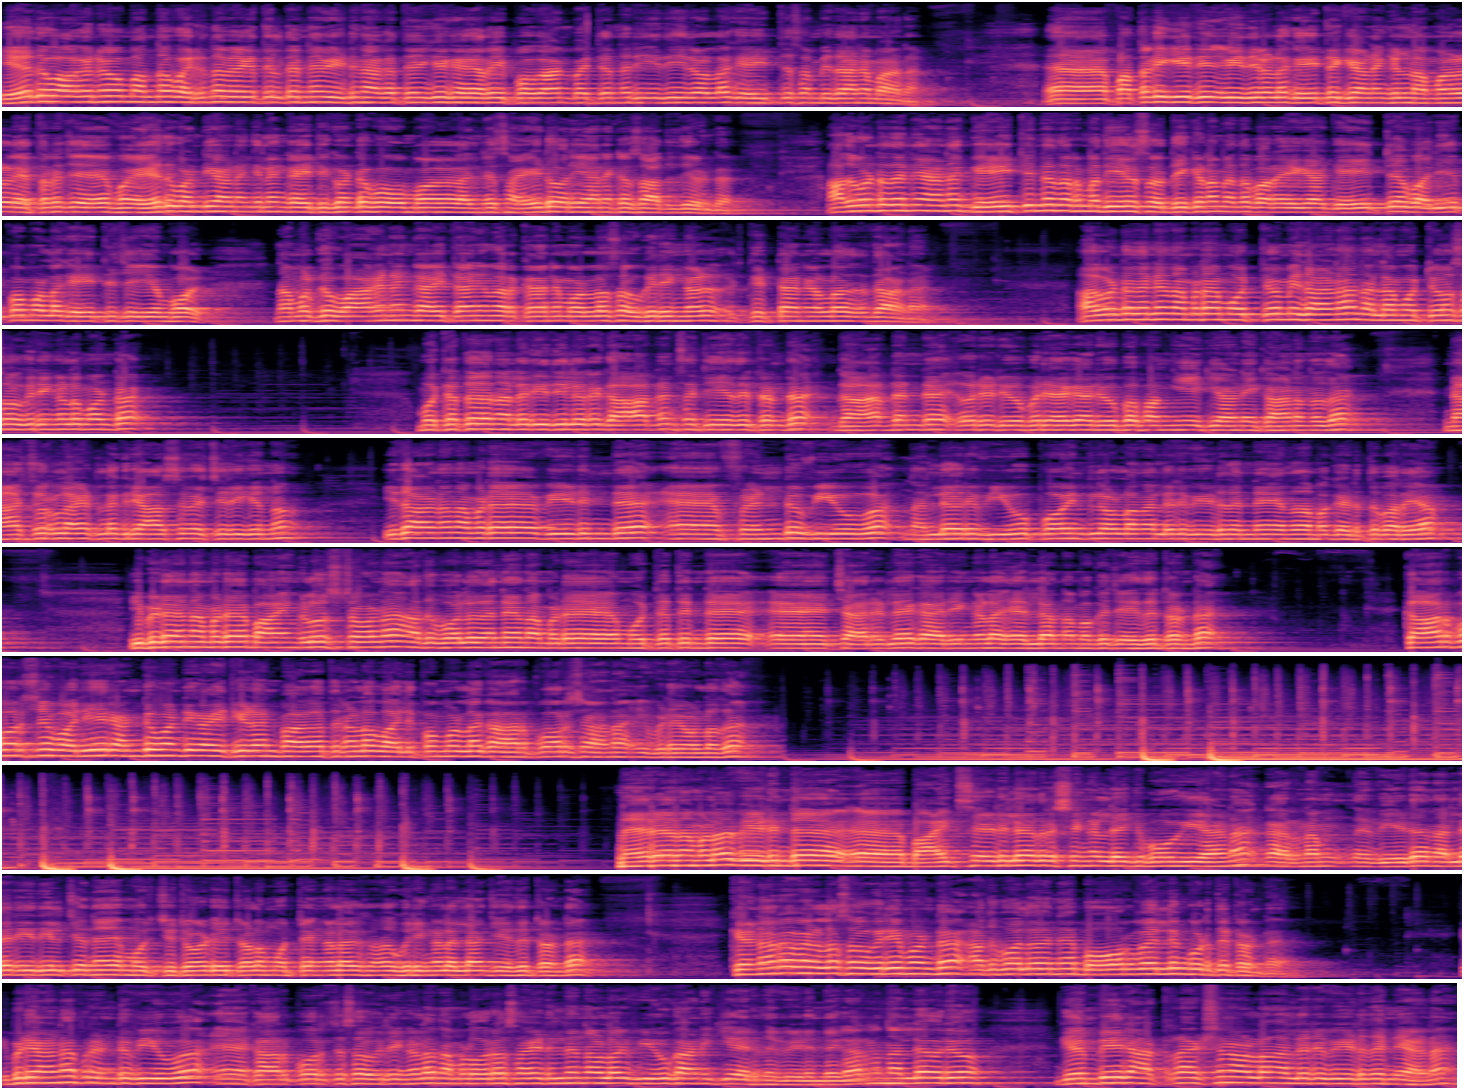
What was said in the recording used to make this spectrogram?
ഏത് വാഹനവും വന്ന് വരുന്ന വേഗത്തിൽ തന്നെ വീടിനകത്തേക്ക് കയറി പോകാൻ പറ്റുന്ന രീതിയിലുള്ള ഗേറ്റ് സംവിധാനമാണ്. പത്തടി ഗേറ്റ് രീതിയിലുള്ള ഗേറ്റൊക്കെ ആണെങ്കിൽ നമ്മൾ എത്ര ഏത് വണ്ടിയാണെങ്കിലും കയറ്റിക്കൊണ്ട് പോകുമ്പോൾ അതിന്റെ സൈഡ് അറിയാനൊക്കെ സാധ്യതയുണ്ട്. അതുകൊണ്ട് തന്നെയാണ് ഗേറ്റിന്റെ നിർമ്മിതിയിൽ ശ്രദ്ധിക്കണം എന്ന് പറയുക. ഗേറ്റ് വലിയപ്പമുള്ള ഗേറ്റ് ചെയ്യുമ്പോൾ നമ്മൾക്ക് വാഹനം കയറ്റാനും ഇറക്കാനുമുള്ള സൗകര്യങ്ങൾ കിട്ടാനുള്ള ഇതാണ് അതുകൊണ്ട് തന്നെ നമ്മുടെ മുറ്റം ഇതാണ്. നല്ല മുറ്റവും സൗകര്യങ്ങളുമുണ്ട്. മുറ്റത്ത് നല്ല രീതിയിലൊരു ഗാർഡൻ സെറ്റ് ചെയ്തിട്ടുണ്ട്. ഗാർഡന്റെ ഒരു രൂപരേഖ രൂപഭംഗിയൊക്കെയാണ് ഈ കാണുന്നത്. നാച്ചുറലായിട്ടുള്ള ഗ്രാസ് വെച്ചിരിക്കുന്നു. ഇതാണ് നമ്മുടെ വീടിന്റെ ഫ്രണ്ട് വ്യൂ നല്ലൊരു വ്യൂ പോയിന്റിലുള്ള നല്ലൊരു വീട് തന്നെ എന്ന് നമുക്ക് എടുത്തു പറയാം. ഇവിടെ നമ്മുടെ ബാംഗ്ലൂർ സ്റ്റോണ് അതുപോലെ തന്നെ നമ്മുടെ മുറ്റത്തിന്റെ ചരൽ കാര്യങ്ങൾ എല്ലാം നമുക്ക് ചെയ്തിട്ടുണ്ട്. കാർ പോർച്ച് വലിയ രണ്ട് വണ്ടി കയറ്റിയിടാൻ പാകത്തിനുള്ള വലിപ്പമുള്ള കാർ പോർച്ചാണ് ഇവിടെയുള്ളത്. നേരെ നമ്മൾ വീടിന്റെ ബാക്ക് സൈഡിലെ ദൃശ്യങ്ങളിലേക്ക് പോവുകയാണ്. കാരണം വീട് നല്ല രീതിയിൽ തന്നെ ചുറ്റോട് മുറ്റങ്ങൾ സൗകര്യങ്ങളെല്ലാം ചെയ്തിട്ടുണ്ട്. കിണർ വെള്ള സൗകര്യമുണ്ട്. അതുപോലെ തന്നെ ബോർവെല്ലും കൊടുത്തിട്ടുണ്ട്. ഇവിടെയാണ് ഫ്രണ്ട് വ്യൂ കാർ പോർച്ച് സൗകര്യങ്ങൾ നമ്മൾ ഓരോ സൈഡിൽ നിന്നുള്ള ഒരു വ്യൂ കാണിക്കുകയായിരുന്നു വീടിന്റെ കാരണം നല്ല ഒരു ഗംഭീര അട്രാക്ഷനുള്ള നല്ലൊരു വീട് തന്നെയാണ്.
